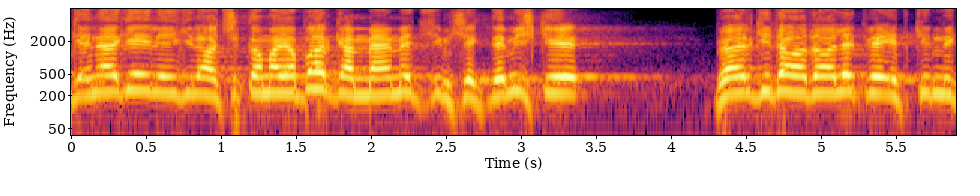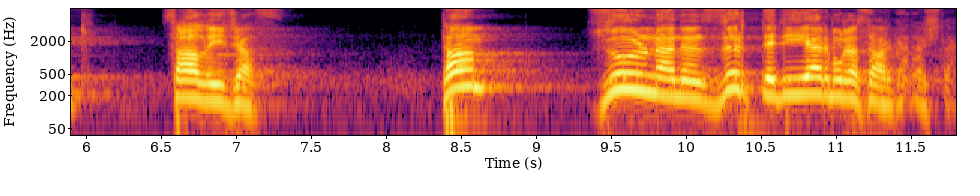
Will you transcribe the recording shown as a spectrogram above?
Genelge ile ilgili açıklama yaparken Mehmet Şimşek demiş ki vergide adalet ve etkinlik sağlayacağız. Tam zurnanın zırt dediği yer burası arkadaşlar.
